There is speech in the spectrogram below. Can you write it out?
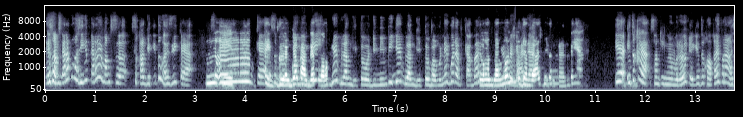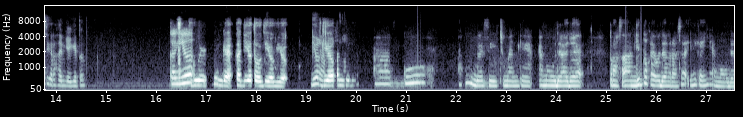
ya sampai sekarang aku masih inget karena emang se sekaget itu gak sih kayak Mm, kayak eh, sebelum gue kaget mimpi, loh. dia bilang gitu. Di mimpi dia bilang gitu. Bangunnya gue dapet kabar bangun bangun udah gak ada, gitu kan. Iya. iya itu kayak saking memorable kayak gitu. Kalau kalian pernah gak sih ngerasain kayak gitu? Kak Gio? Gue enggak. Kak Gio tuh Gio Gio. Gio, Gio kan jadi aku aku enggak sih. Cuman kayak emang udah ada perasaan gitu. Kayak udah ngerasa ini kayaknya emang udah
